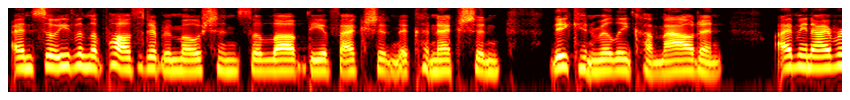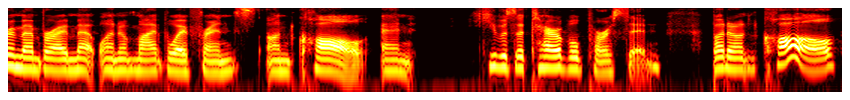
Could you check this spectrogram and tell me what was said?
And so even the positive emotions, the love, the affection, the connection, they can really come out. And I mean, I remember I met one of my boyfriends on call and he was a terrible person, but on call,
